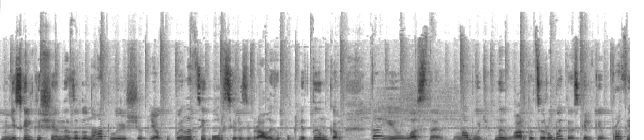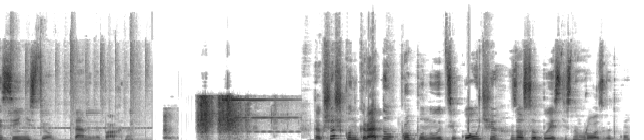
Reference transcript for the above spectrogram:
Мені скільки ще не задонатили, щоб я купила цей курс і розібрала його по клітинкам. Та і власне, мабуть, не варто це робити, оскільки професійністю там не пахне. Так що ж конкретно пропонують ці коучі з особистісного розвитку?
